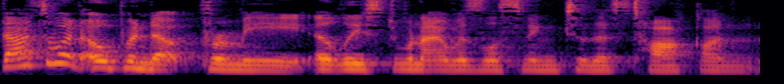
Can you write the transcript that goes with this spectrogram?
that's what opened up for me, at least when I was listening to this talk on,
